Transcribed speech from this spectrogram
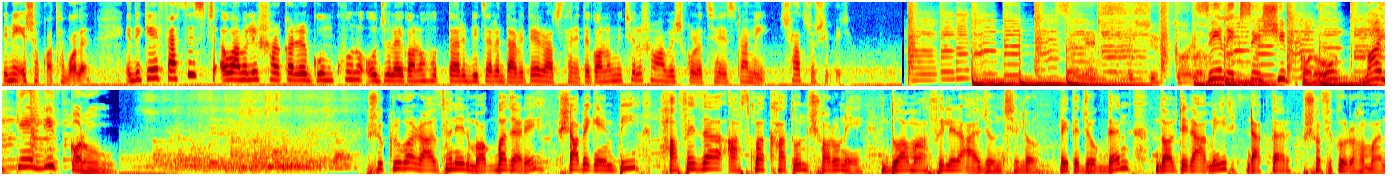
তিনি এসব কথা বলেন। এদিকে ফ্যাসিস্ট আওয়ামী লীগ সরকারের গুমখুন ও জুলাই গণহত্যার বিচারের দাবিতে রাজধানীতে গণমিছিল সমাবেশ করেছে ইসলামী ছাত্র শিবির। জেনেক্সে শিফট করো লাইফকে লিফট করো। শুক্রবার রাজধানীর মগবাজারে সাবেক এমপি হাফেজা আসমা খাতুন স্মরণে দোয়া মাহফিলের আয়োজন ছিল। এতে যোগ দেন দলটির আমির doctor Shafiqur Rahman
